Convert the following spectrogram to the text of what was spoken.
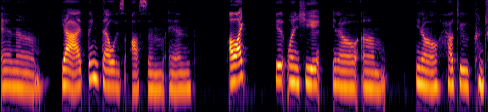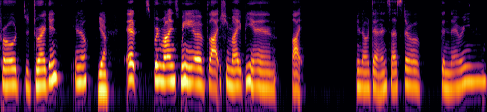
and um yeah, I think that was awesome, and I like it when she, you know, um, you know how to control the dragon. You know. yeah, it reminds me of like she might be in like you know the ancestor of Daenerys.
